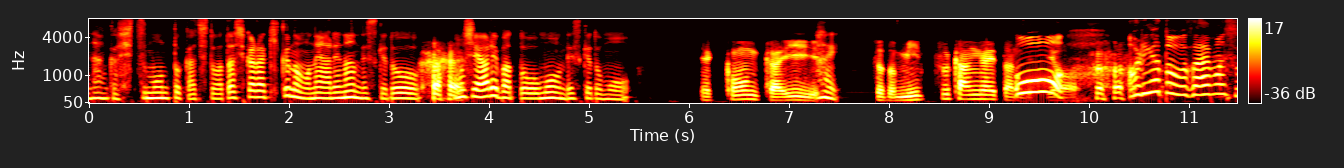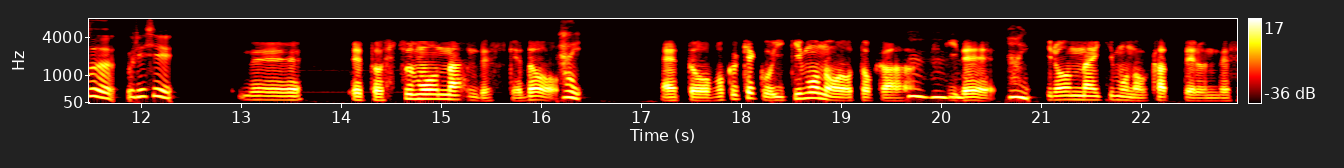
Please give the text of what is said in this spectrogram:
なんか質問とかちょっと私から聞くのもねあれなんですけどはい。もしあればと思うんですけども。え今回、はい。ちょっと3つ考えたんですおよ。ありがとうございます。嬉しい。で、えっと、質問なんですけど、はい。えっと、僕結構生き物とか好きで、はい。いろんな生き物を飼ってるんです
